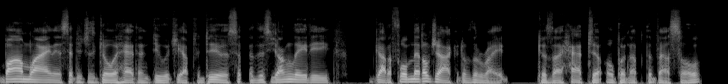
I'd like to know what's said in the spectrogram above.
bottom line, they said to just go ahead and do what you have to do. So this young lady got a full metal jacket of the right because I had to open up the vessel.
